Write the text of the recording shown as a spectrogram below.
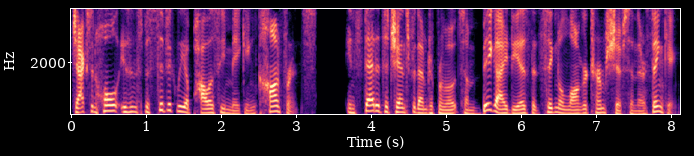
Jackson Hole isn't specifically a policy making conference. Instead, it's a chance for them to promote some big ideas that signal longer term shifts in their thinking.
